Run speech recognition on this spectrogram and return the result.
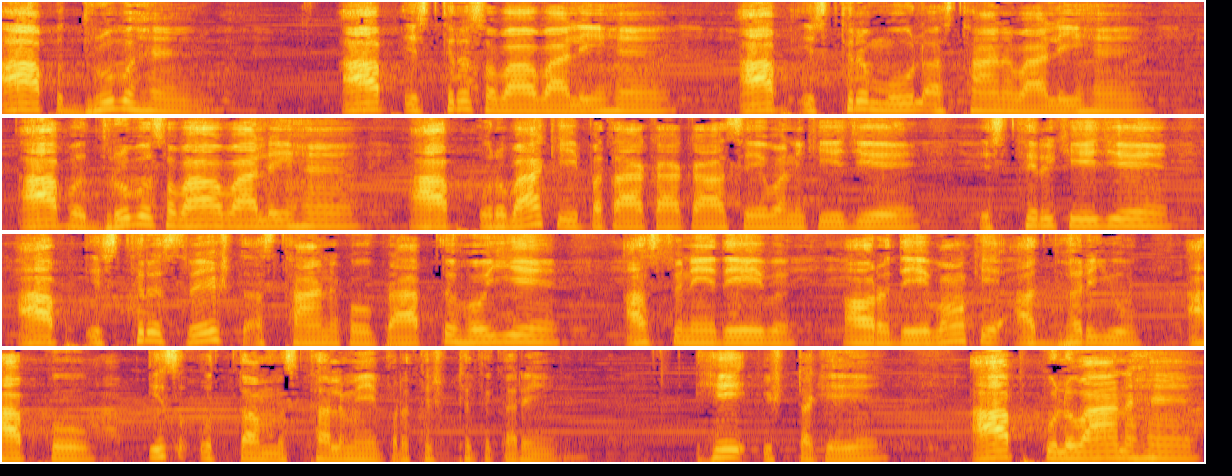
आप ध्रुव हैं, आप स्थिर स्वभाव वाले हैं, आप स्थिर मूल स्थान वाले हैं, आप ध्रुव स्वभाव वाले हैं, आप उर्वा की पताका का सेवन कीजिए, स्थिर कीजिए, आप स्थिर श्रेष्ठ स्थान को प्राप्त होइए, अश्विनी देव और देवों के अध्वर्यु आपको इस उत्तम स्थल में प्रतिष्ठित करें। हे इष्टके, आप कुलवान हैं,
